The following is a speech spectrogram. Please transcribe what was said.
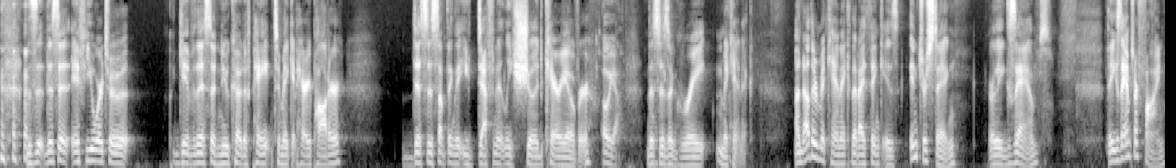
this is, this is if you were to give this a new coat of paint to make it Harry Potter, this is something that you definitely should carry over. Oh yeah. This is a great mechanic. Another mechanic that I think is interesting are the exams. The exams are fine.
